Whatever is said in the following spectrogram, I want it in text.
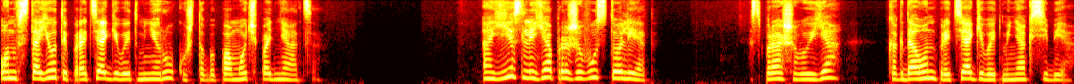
Он встает и протягивает мне руку, чтобы помочь подняться. А если я проживу сто лет? Спрашиваю я, когда он притягивает меня к себе.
